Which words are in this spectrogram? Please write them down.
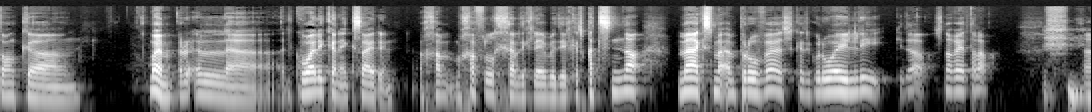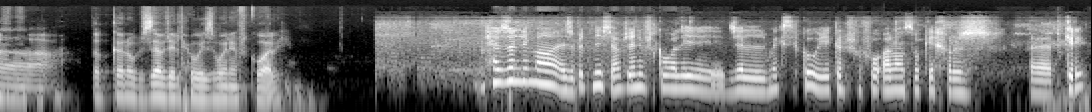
donc المهم ال quali كان exciting واخا في الآخر ديك اللعيبة ديال كتبقى تسنى ماكس ما امبروفاش كتقول ويلي كذا شنو غيطرا آه donc كانوا بزاف ديال الحوايج زوينين في ال quali. الحاجة اللي ما عجبتنيش عاوتاني في ال quali ديال مكسيكو هي كنشوفوا ألونسو كيخرج آه، بكري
